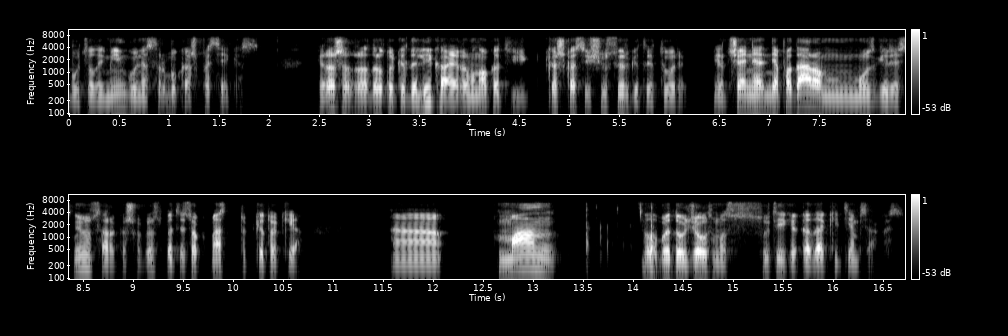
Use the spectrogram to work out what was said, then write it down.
būti laimingu, nesvarbu, ką aš pasiekęs. Ir aš radau tokį dalyką ir manau, kad kažkas iš jūsų irgi tai turi. Ir čia ne, nepadaro mūsų geresnius ar kažkokius, bet tiesiog mes kitokie. Man labai daug džiaugsmas suteikia, kada kitiems sekasi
